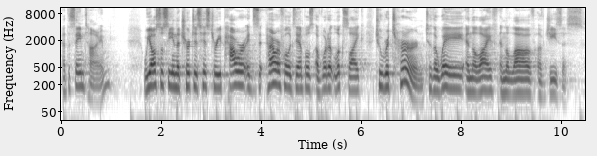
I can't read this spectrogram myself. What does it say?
At the same time, we also see in the church's history power, ex- powerful examples of what it looks like to return to the way and the life and the love of Jesus.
